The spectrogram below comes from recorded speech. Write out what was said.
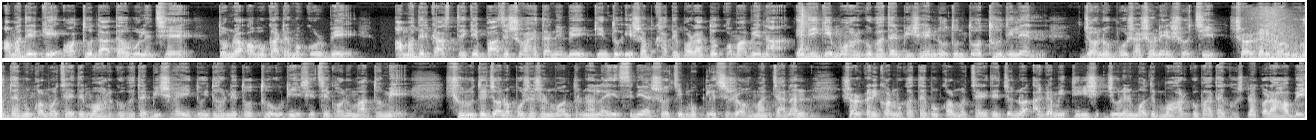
আমাদেরকে অর্থদাতাও বলেছে, তোমরা অবকাঠামো করবে। আমাদের কাছ থেকে বাজে সহায়তা নেবে। কিন্তু এসব খাতে বরাদ্দ কমাবে না। এদিকে মহার্ঘ ভাতার বিষয়ে নতুন তথ্য দিলেন জনপ্রশাসনের সচিব। সরকারি কর্মকর্তা এবং কর্মচারীদের মহার্ঘ ভাতার বিষয়ে দুই ধরনের তথ্য উঠে এসেছে গণমাধ্যমে। শুরুতে জনপ্রশাসন মন্ত্রণালয়ে সিনিয়র সচিব মুখলেসুর রহমান জানান, সরকারি কর্মকর্তা এবং কর্মচারীদের জন্য আগামী তিরিশ জুনের মধ্যে মহার্ঘ ভাতা ঘোষণা করা হবে।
